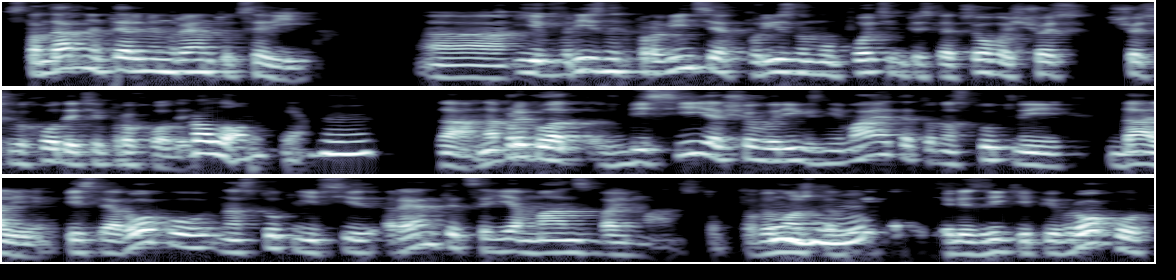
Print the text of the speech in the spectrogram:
Стандартний термін ренту це рік. Е, і в різних провінціях по-різному потім після цього щось, щось виходить і проходить. Пролонг є. Мгм. Да. Наприклад, в BC, якщо ви рік знімаєте, то наступний далі, після року, наступні всі ренти це є month by month. Тобто ви можете Мгм. виїхати через рік і півроку,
